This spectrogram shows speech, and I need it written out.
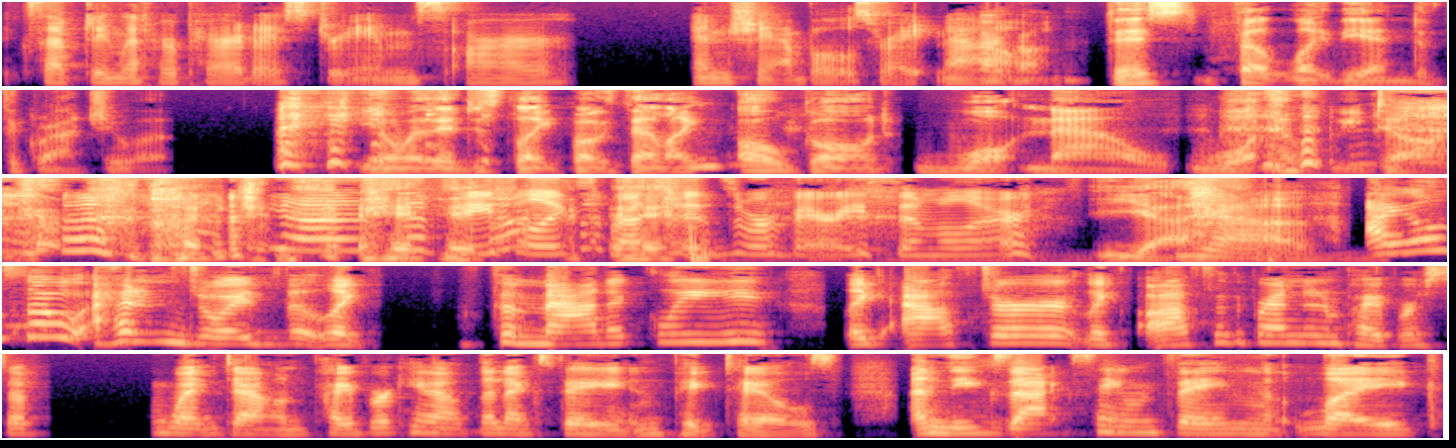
accepting that her paradise dreams are in shambles right now. This felt like the end of The Graduate. You know, where they're just like both. They're like, "Oh God, what now? What have we done?" like, yes, the facial expressions were very similar. Yeah, Yeah. I also had enjoyed that, like thematically, like after like after the Brendan and Pieper stuff went down, Pieper came out the next day in pigtails, and the exact same thing, like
